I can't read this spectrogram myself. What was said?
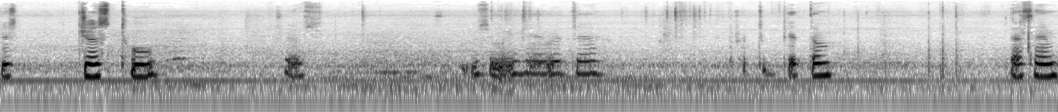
just just two. Just using my hand right there. Try to get them. That's him.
